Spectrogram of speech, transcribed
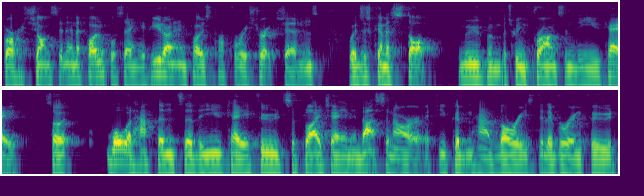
Boris Johnson in a phone call saying, if you don't impose tougher restrictions, we're just going to stop movement between France and the UK. So what would happen to the UK food supply chain in that scenario if you couldn't have lorries delivering food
